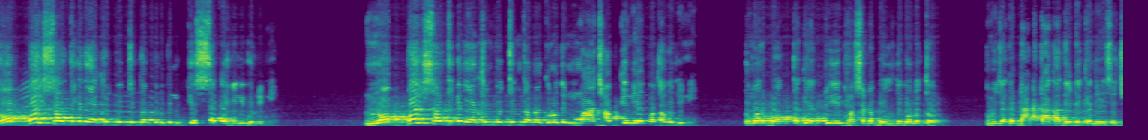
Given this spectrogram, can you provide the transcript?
নব্বই সাল থেকে নিয়ে এখন পর্যন্ত আমি কোনোদিন কেসা কাহিনী বলিনি। নব্বই সাল থেকে নিয়ে এখন পর্যন্ত আমি কোনোদিন মাঝাবকে নিয়ে কথা বলিনি। তোমার বক্তাকে একটু এই ভাষাটা বলতে বলো তো। তুমি যাকে ডাক টাকা দিয়ে ডেকে নিয়ে এসেছ,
